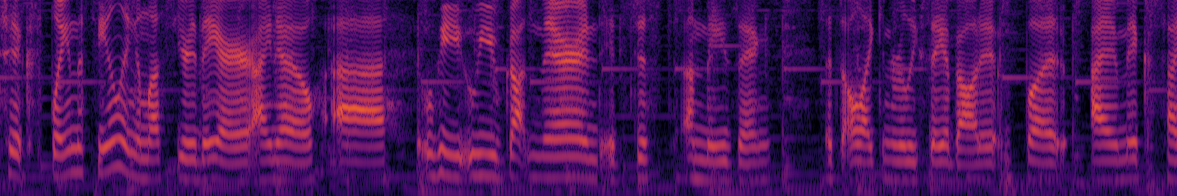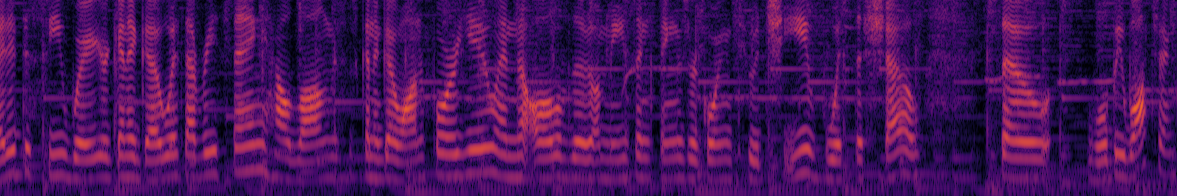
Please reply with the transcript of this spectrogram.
to explain the feeling unless you're there. I know. Uh, we, we've gotten there, and it's just amazing. That's all I can really say about it. But I'm excited to see where you're going to go with everything, how long this is going to go on for you, and all of the amazing things you're going to achieve with the show. So we'll be watching.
